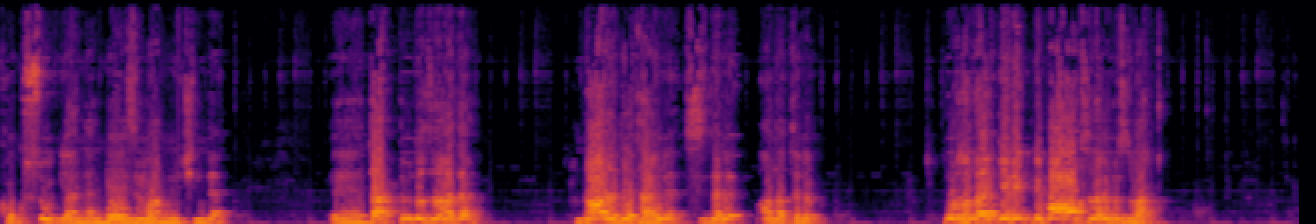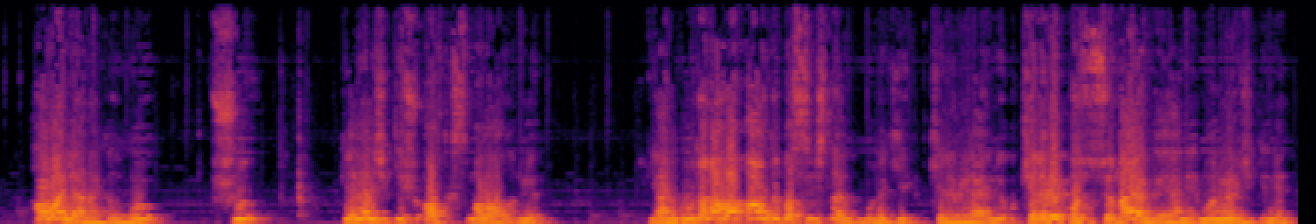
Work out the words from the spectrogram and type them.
kokusu geldi. Yani benzin var bunun içinde. Ee, taktığımda zaten daha da detaylı sizlere anlatırım. Burada da gerekli bağlantılarımız var. Hava ile alakalı. Bu şu gelencikle şu alt kısma bağlanıyor. Yani buradan aldığı basınçla buradaki kelebeği ayarlıyor. Bu kelebek pozisyonunu ayarlıyor yani manuel jiklenin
